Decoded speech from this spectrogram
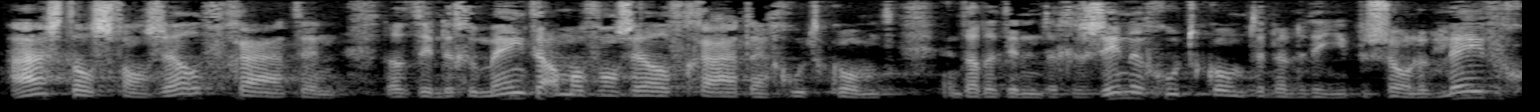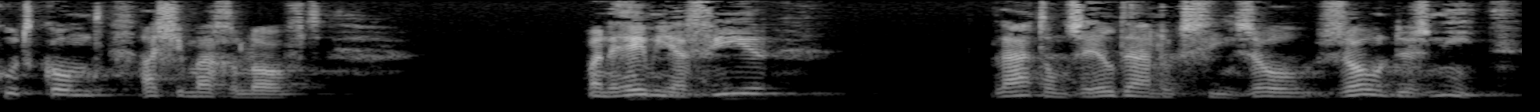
haast als vanzelf gaat en dat het in de gemeente allemaal vanzelf gaat en goed komt. En dat het in de gezinnen goed komt en dat het in je persoonlijk leven goed komt, als je maar gelooft. Maar Nehemia 4 laat ons heel duidelijk zien, zo, zo dus niet.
